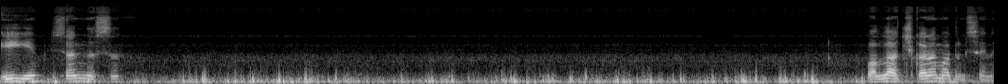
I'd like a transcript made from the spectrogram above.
İyiyim. Sen nasılsın? Vallahi çıkaramadım seni.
